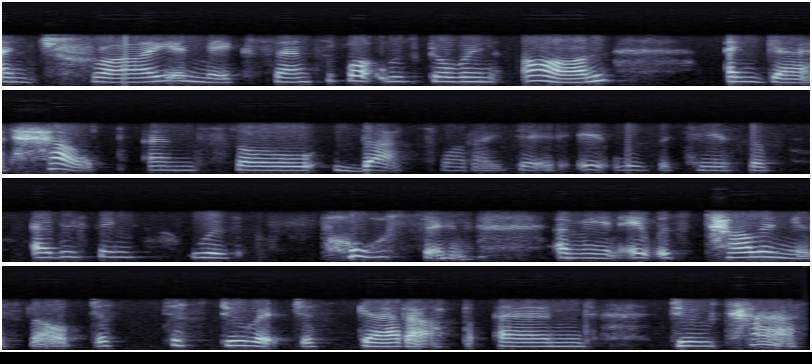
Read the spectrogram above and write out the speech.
and try and make sense of what was going on and get help. And so that's what I did. It was a case of everything was forcing. I mean, it was telling yourself, just just do it, just get up and do tasks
